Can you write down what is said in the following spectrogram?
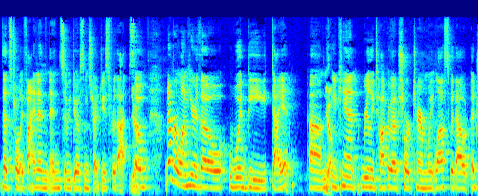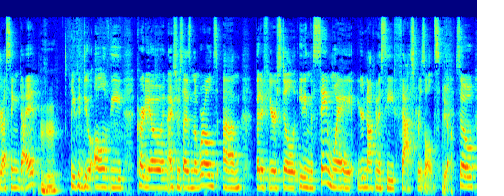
that's totally fine. And, and so we do have some strategies for that. Yeah. So number one here though would be diet. Um, Yeah. You can't really talk about short-term weight loss without addressing diet. Mm-hmm. You can do all of the cardio and exercise in the world, um, but if you're still eating the same way, you're not going to see fast results. Yeah. So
